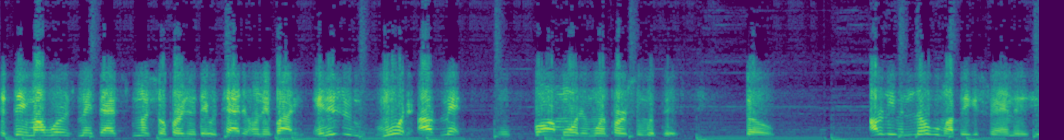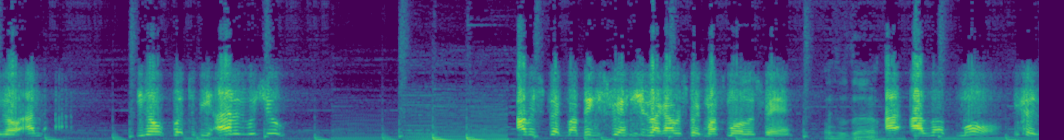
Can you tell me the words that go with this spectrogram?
to think my words meant that much to a person that they were tatted on their body. And this is more, I've met far more than one person with this. So I don't even know who my biggest fan is. You know, I'm, you know, but to be honest with you, I respect my biggest fan just like I respect my smallest fan. That's what's up. I, I love them all because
